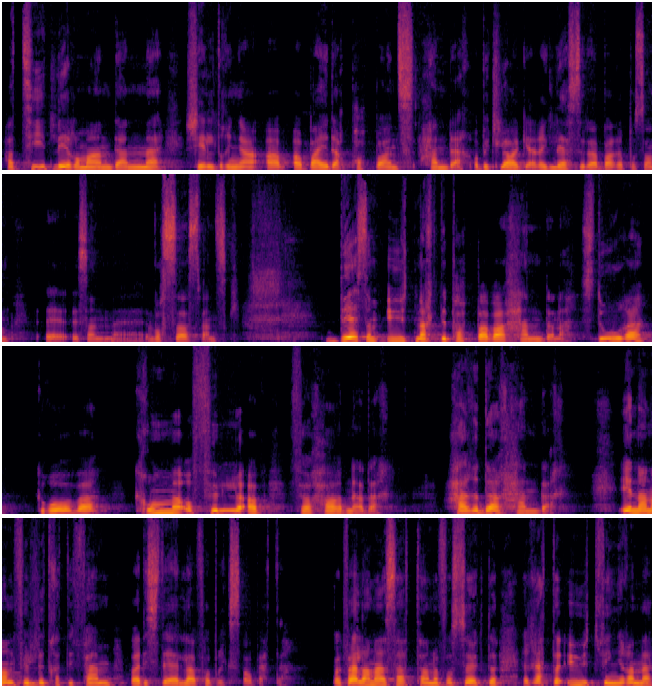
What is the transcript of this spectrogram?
har tidlig i romanen denne skildringa av arbeiderpappaens hender. Og beklager, jeg leser det bare på sånn, eh, sånn eh, vossasvensk. Det som utmerkte pappa, var hendene. Store, grove, krumme og fulle av forhardneder. Herderhender. Innen han fylte 35, var de stele av fabrikksarbeidet. På kveldene satt han og forsøkte å rette ut fingrene,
